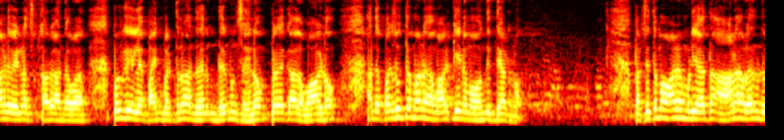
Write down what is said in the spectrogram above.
ஆண்டவர் என்ன சொன்னாரோ அந்த கொள்கைகளை பயன்படுத்தணும். அந்த தர்மம் தர்மம் செய்யணும். பிறருக்காக வாழணும். அந்த பரிசுத்தமான வாழ்க்கையை நம்ம வந்து தேடணும். பரிசுத்தமாக வாழ முடியாது தான் ஆனால் இந்த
